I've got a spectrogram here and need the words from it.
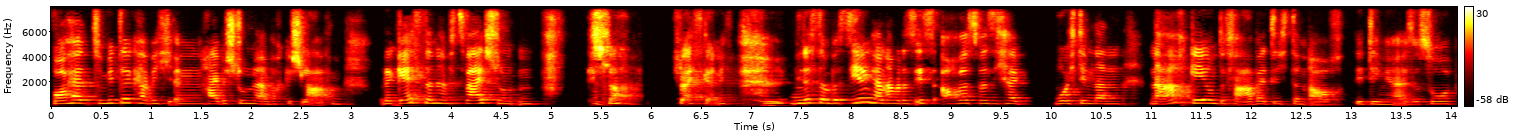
vorher zu Mittag habe ich eine halbe Stunde einfach geschlafen. Oder gestern habe ich zwei Stunden geschlafen. Ich weiß gar nicht, wie das dann passieren kann, aber das ist auch was, was ich halt, wo ich dem dann nachgehe und da verarbeite ich dann auch die Dinge. Also so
